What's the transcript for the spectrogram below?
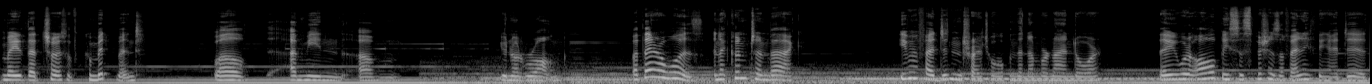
made that choice with commitment. Well, I mean, um, you're not wrong. But there I was, and I couldn't turn back. Even if I didn't try to open the number 9 door, they would all be suspicious of anything I did.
